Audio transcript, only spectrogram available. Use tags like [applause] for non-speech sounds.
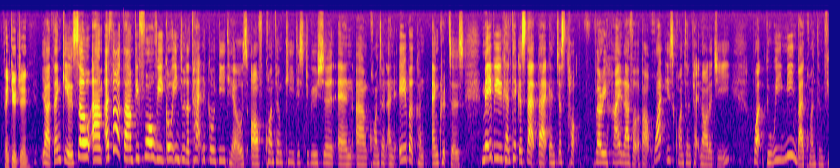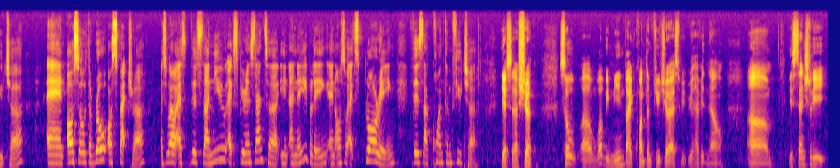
Thank you, Jane. Yeah, thank you. So um, I thought um, before we go into the technical details of quantum key distribution and um, quantum enabled encryptors, maybe you can take a step back and just talk very high level about what is quantum technology, what do we mean by quantum future, and also the role of SpeQtral, as well as this uh, new experience center in enabling and also exploring this uh, quantum future. Yes, uh, sure. So uh, what we mean by quantum future as we, we have it now, um, essentially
